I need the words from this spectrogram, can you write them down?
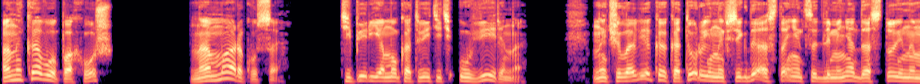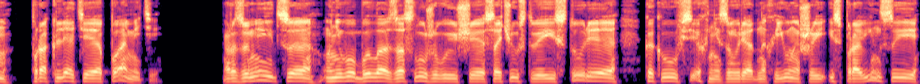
А на кого похож? На Маркуса. Теперь я мог ответить уверенно. На человека, который навсегда останется для меня достойным проклятия памяти. Разумеется, у него была заслуживающая сочувствия история, как и у всех незаурядных юношей из провинции,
